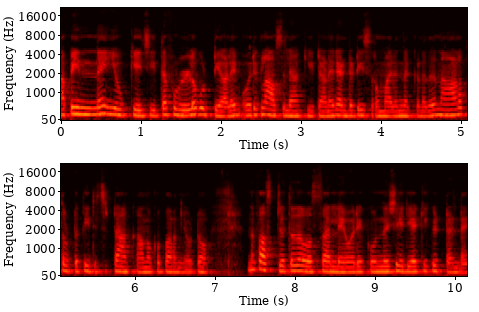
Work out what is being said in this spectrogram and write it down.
അപ്പം ഇന്ന് യു കെ ജിത്തെ ഫുള്ള് കുട്ടികളെയും ഒരു ക്ലാസ്സിലാക്കിയിട്ടാണ് രണ്ട് ടീച്ചർമാരും നിൽക്കുന്നത് നാളെ തൊട്ട് തിരിച്ചിട്ടാക്കാന്നൊക്കെ പറഞ്ഞു കേട്ടോ ഇന്ന് ഫസ്റ്റത്തെ ദിവസമല്ലേ ഒരൊക്കെ ഒന്ന് ശരിയാക്കി കിട്ടണ്ടേ?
